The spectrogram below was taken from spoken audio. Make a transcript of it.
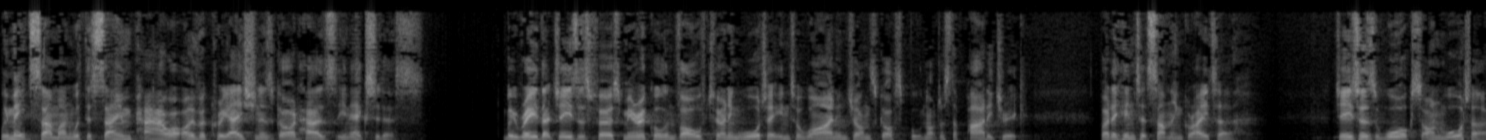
we meet someone with the same power over creation as God has in Exodus. We read that Jesus' first miracle involved turning water into wine in John's Gospel, not just a party trick, but a hint at something greater. Jesus walks on water.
